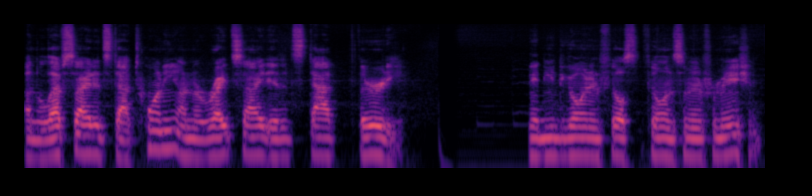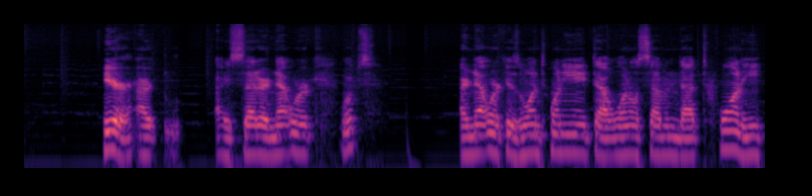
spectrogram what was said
On the left side, it's dot 20. On the right side, it's dot 30. They need to go in and fill, fill in some information. Here, our, I said our network, whoops, our network is 128.107.20.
